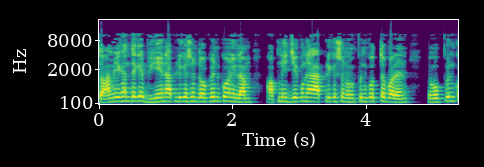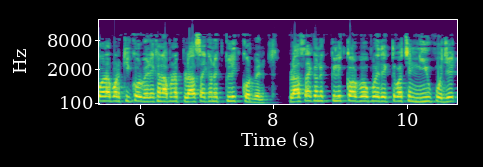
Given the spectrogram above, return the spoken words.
তো আমি এখান থেকে ভিএন অ্যাপ্লিকেশনটা ওপেন করে নিলাম। আপনি যে কোনো অ্যাপ্লিকেশন ওপেন করতে পারেন। ওপেন করার পর কি করবেন? এখানে আপনার প্লাস আইকনে ক্লিক করবেন। প্লাস আইকনে ক্লিক করার পর দেখতে পাচ্ছেন নিউ প্রজেক্ট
